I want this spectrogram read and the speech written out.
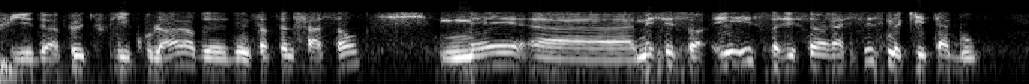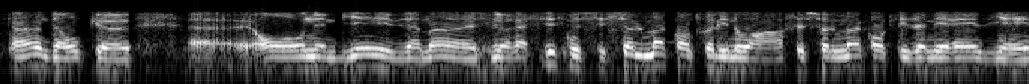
puis un peu toutes les couleurs d'une certaine façon. Mais, mais c'est ça. Et c'est un racisme qui est tabou. Hein, donc, on aime bien évidemment le racisme, c'est seulement contre les Noirs, c'est seulement contre les Amérindiens,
